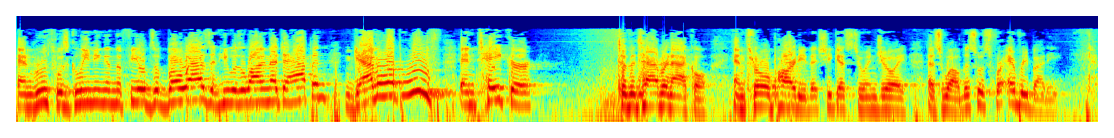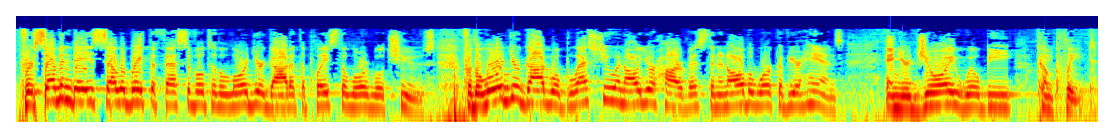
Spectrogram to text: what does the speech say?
and Ruth was gleaning in the fields of Boaz, and he was allowing that to happen, gather up Ruth and take her to the tabernacle and throw a party that she gets to enjoy as well. This was for everybody. For seven days, celebrate the festival to the Lord your God at the place the Lord will choose. For the Lord your God will bless you in all your harvest and in all the work of your hands, and your joy will be complete.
